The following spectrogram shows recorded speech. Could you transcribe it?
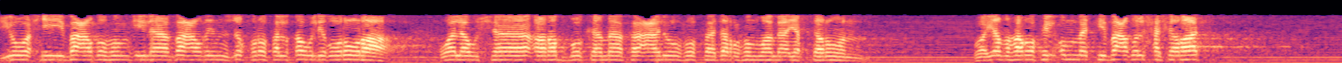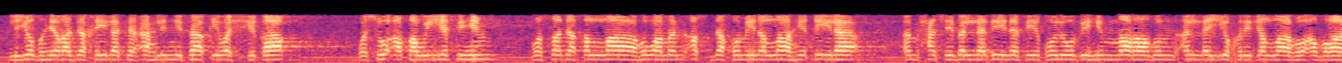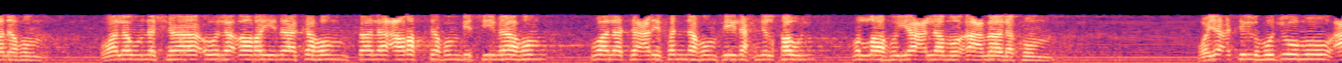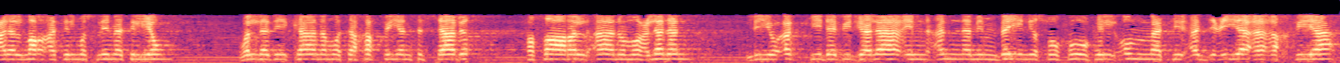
يوحي بعضهم إلى بعض زخرف القول غرورا ولو شاء ربك ما فعلوه فذرهم وما يفترون. ويظهر في الأمة بعض الحشرات ليظهر دخيلة أهل النفاق والشقاق وسوء طويتهم وصدق الله ومن أصدق من الله قيلا أم حسب الذين في قلوبهم مرض أن لن يخرج الله أضغانهم ولو نشاء لأريناكهم فلعرفتهم بسيماهم ولتعرفنهم في لحن القول والله يعلم أعمالكم ويأتي الهجوم على المرأة المسلمة اليوم والذي كان متخفيا في السابق فصار الآن معلنا ليؤكد بجلاء أن من بين صفوف الأمة أدعياء أخفياء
